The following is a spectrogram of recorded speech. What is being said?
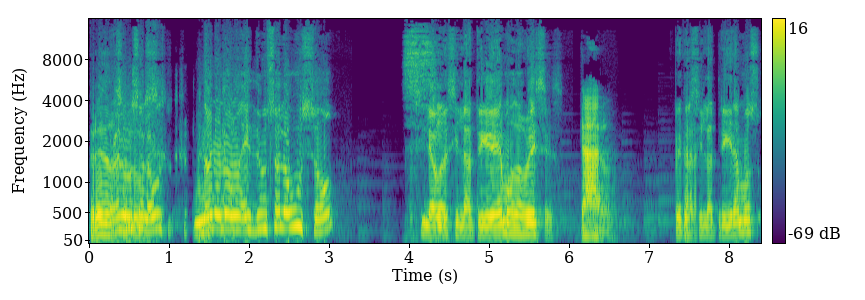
Pero es de un Pero solo solo uso. uso. No, no, no, no, es de un solo uso si la, Sí, si la triggeramos dos veces. Claro. Pero Claro. si la triggeramos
